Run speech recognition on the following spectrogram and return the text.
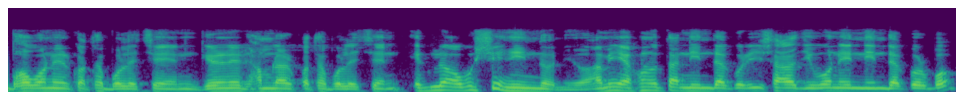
ভবনের কথা বলেছেন, গ্রেনেড হামলার কথা বলেছেন, এগুলো অবশ্যই নিন্দনীয়। আমি এখনও তার নিন্দা করি, সারা জীবনের নিন্দা করব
